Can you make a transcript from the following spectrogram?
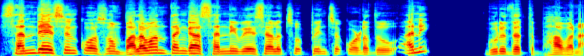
సందేశం కోసం బలవంతంగా సన్నివేశాలు చూపించకూడదు అని గురుదత్ భావన.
